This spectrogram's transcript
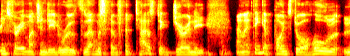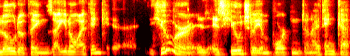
thanks very much indeed, Ruth. That was a fantastic journey. And I think it points to a whole load of things. You know, I think humor is, is hugely important. And I think uh,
